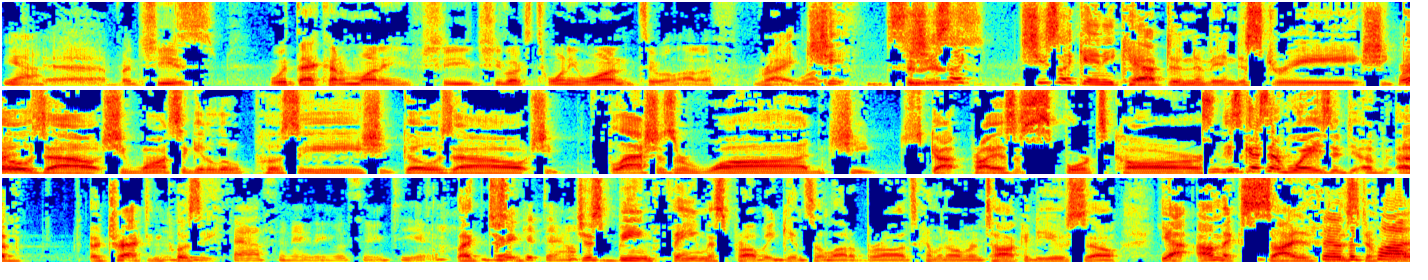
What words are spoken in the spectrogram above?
yeah. yeah, but she's with that kind of money. She she looks twenty one to a lot of Right. a lot She of she's like she's like any captain of industry. She Right. goes out. She wants to get a little pussy. She goes out. She flashes her wad. She's got probably has a sports car. Mm-hmm. These guys have ways of, of, of attracting pussy. Fascinating listening to you. Like just break it down. just being famous probably gets a lot of broads coming over and talking to you. So yeah, I'm excited for So this the divorce. plot-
